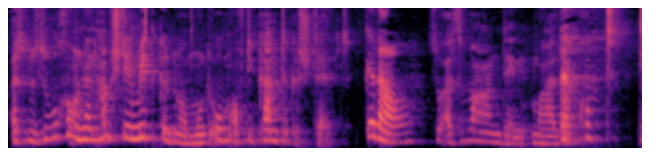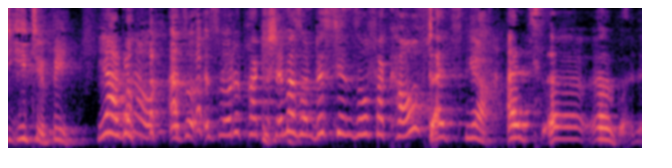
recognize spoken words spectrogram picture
als Besucher und dann habe ich den mitgenommen und oben auf die Kante gestellt. genau. So als Warndenkmal. Da guckt die ITB. Ja, genau. Also es wurde praktisch immer so ein bisschen so verkauft, als Ja. als äh, äh,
